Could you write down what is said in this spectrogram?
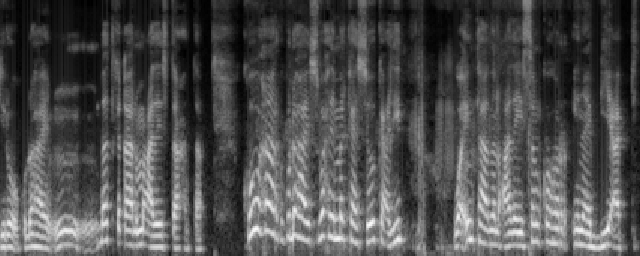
jiro oo ku dhahay "Mm, dadka qaar ma cadaystaa xataa. Kuwa waxaan arka ku dhahay subaxdii markaad soo kacdid waa intaadan cadaysan ka hor inaad biyo cabtid.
